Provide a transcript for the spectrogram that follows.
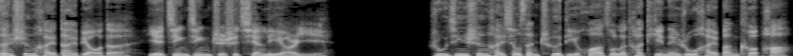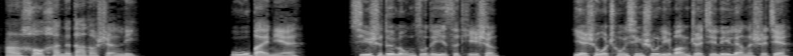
但深海代表的也仅仅只是潜力而已。如今深海消散，彻底化作了他体内如海般可怕而浩瀚的大道神力。五百年，即是对龙族的一次提升，也是我重新梳理王者级力量的时间。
